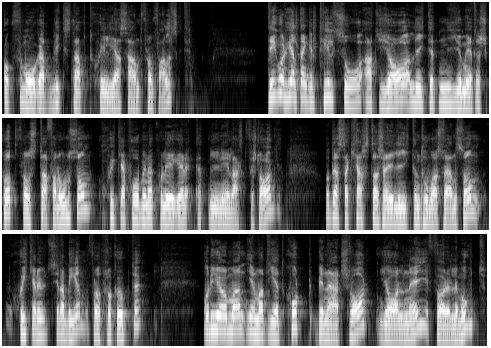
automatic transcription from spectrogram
och förmåga att blixtsnabbt skilja sant från falskt. Det går helt enkelt till så att jag, likt ett 9 skott från Staffan Olsson, skickar på mina kollegor ett nyligen lagt förslag. Och dessa kastar sig likt en Thomas Svensson, skickar ut sina ben för att plocka upp det. Och det gör man genom att ge ett kort binärt svar, ja eller nej, för eller emot.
